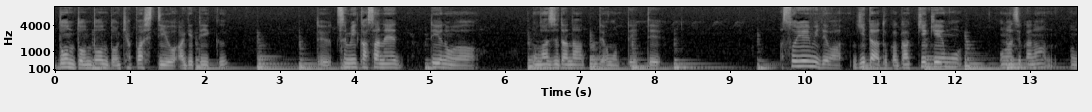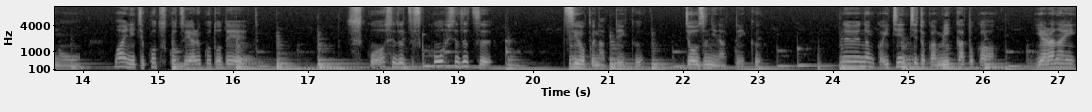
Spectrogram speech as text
どんどんどんどんキャパシティを上げていく。という積み重ねっていうのが同じだなって思っていてそういう意味ではギターとか楽器系も同じかな。あの毎日コツコツやることで少しずつ少しずつ強くなっていく。上手になっていく。でなんか1日とか3日とかやらない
